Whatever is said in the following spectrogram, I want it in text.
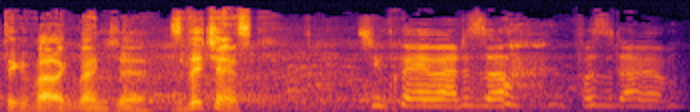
tych walk będzie zwycięskich. Dziękuję bardzo. Pozdrawiam.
